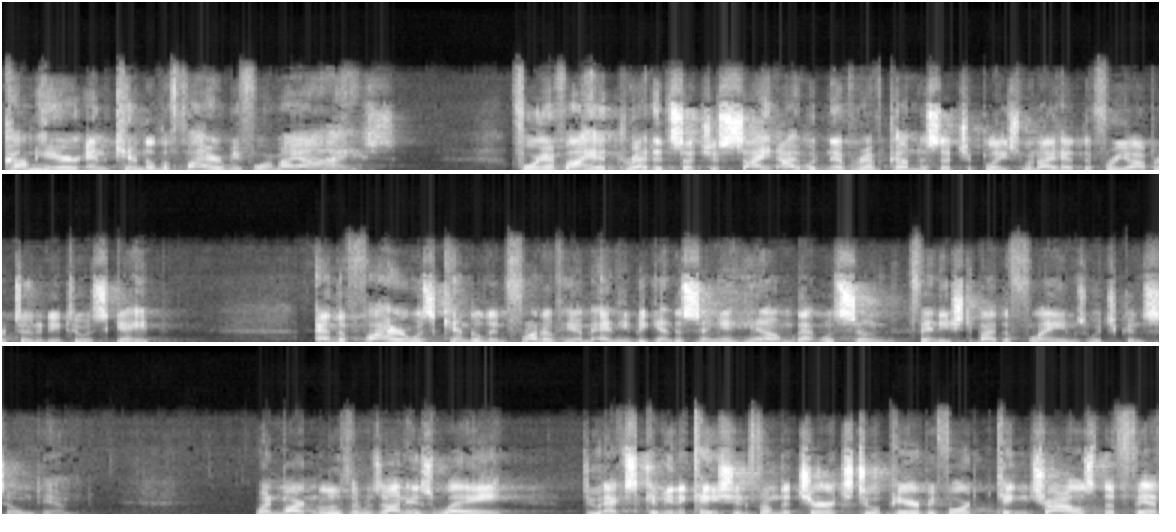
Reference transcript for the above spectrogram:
Come here and kindle the fire before my eyes. For if I had dreaded such a sight, I would never have come to such a place when I had the free opportunity to escape. And the fire was kindled in front of him, and he began to sing a hymn that was soon finished by the flames which consumed him. When Martin Luther was on his way to excommunication from the church to appear before King Charles V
